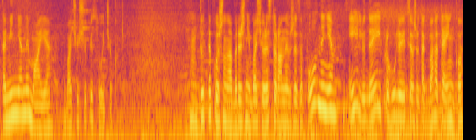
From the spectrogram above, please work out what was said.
каміння немає. Бачу, що пісочок. Тут також на набережній бачу, ресторани вже заповнені, і людей прогулюється вже так багатенько.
